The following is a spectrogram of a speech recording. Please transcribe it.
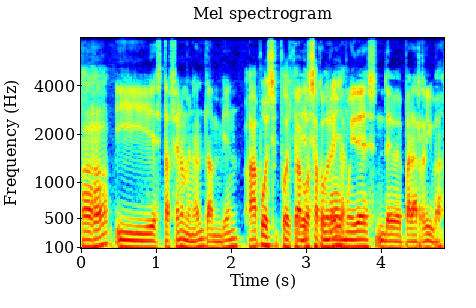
Ajá. Y está fenomenal también. Ah, pues, pues vamos es a por como ella. muy de, de para arriba.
